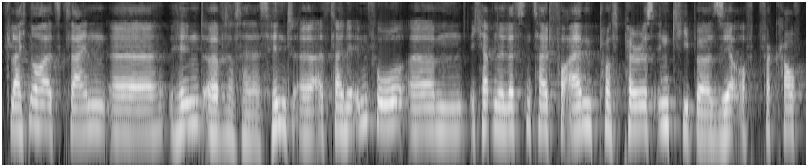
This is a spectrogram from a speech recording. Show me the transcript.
Vielleicht noch als kleinen äh, Hint, äh, was heißt das Hint, äh, als kleine Info, ähm, ich habe in der letzten Zeit vor allem Prosperous Innkeeper sehr oft verkauft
